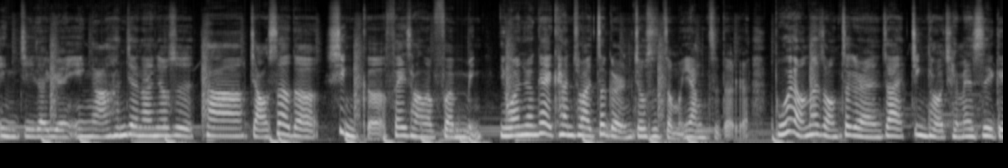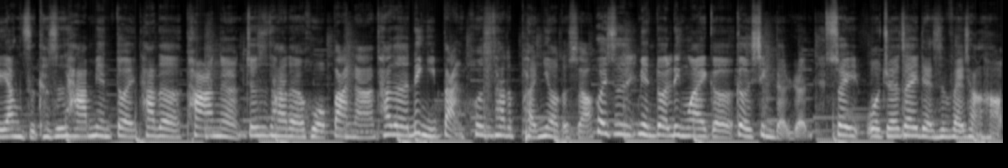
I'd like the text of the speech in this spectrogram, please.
影集的原因啊，很简单，就是他角色的性格非常的分明，你完全可以看出来这个人就是怎么样子的人，不会有那种这个人在镜头前面是一个样子，可是他面对他的 partner，就是他的伙伴啊，他的另一半或是他的朋友的时候，会是面对另外一个个性的人。所以我觉得这一点是非常好，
